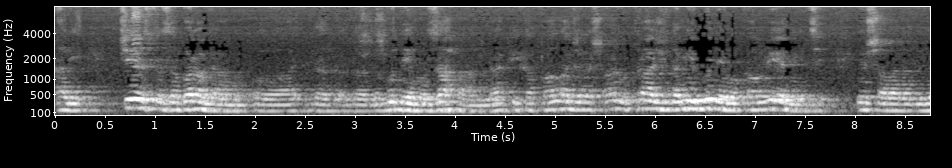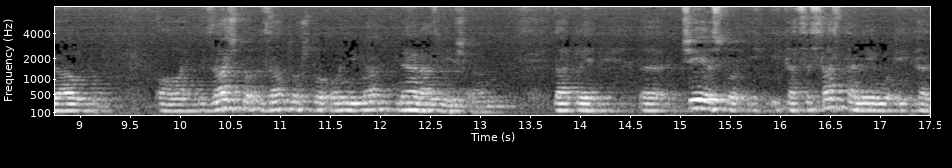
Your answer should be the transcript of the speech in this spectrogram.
Ali često zaboravljamo ovaj, da, da, da, da budemo zahvalni, na kako Allah Đelešanu traži da mi budemo kao vjernici, inšala na dunjavku. Ovaj, zašto? Zato što o njima ne razmišljamo. Dakle, e, često i, i kad se sastanemo i kad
